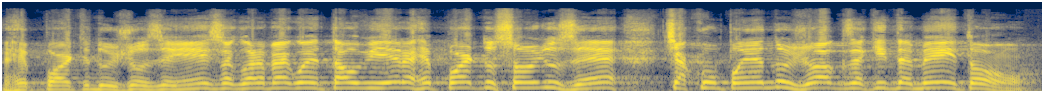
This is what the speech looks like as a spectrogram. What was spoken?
repórter do Joseense. Agora vai aguentar o Vieira, repórter do São José, te acompanhando nos jogos aqui também, Tom.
